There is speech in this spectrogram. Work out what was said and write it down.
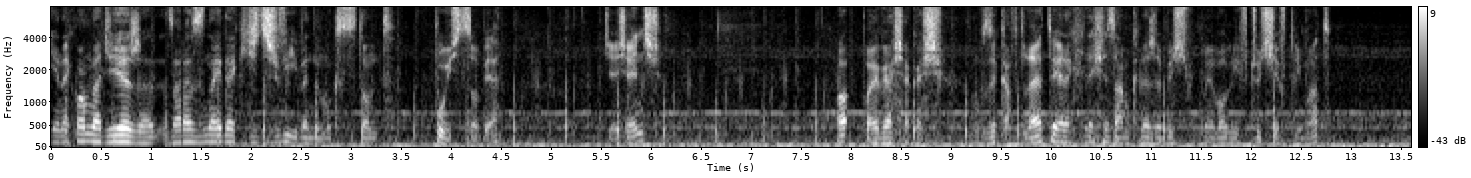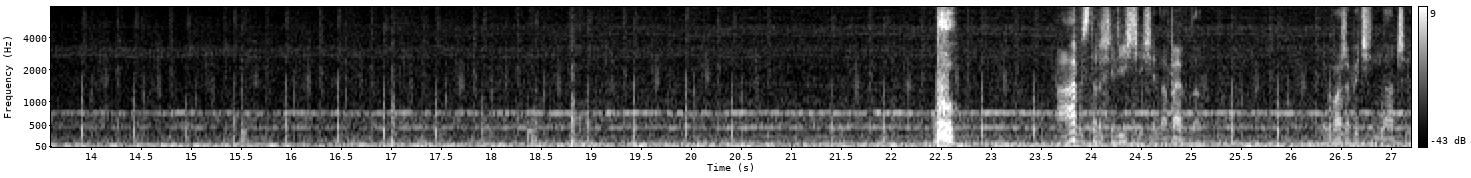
Jednak mam nadzieję, że zaraz znajdę jakieś drzwi i będę mógł stąd pójść sobie. 10. O, pojawia się jakaś muzyka w tle, to ja na chwilę się zamknę, żebyśmy mogli wczuć się w klimat. Bu! A, wystraszyliście się na pewno. Nie może być inaczej.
